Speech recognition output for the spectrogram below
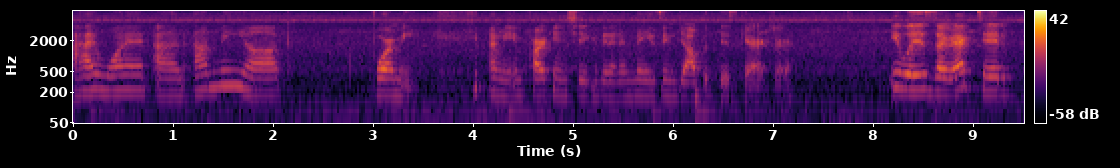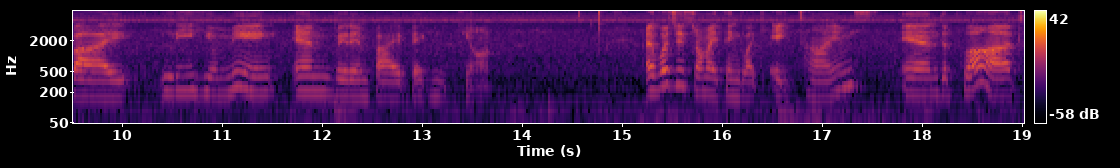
I wanted an Amiyok for me. I mean, Park Hyung Sik did an amazing job with this character. It was directed by Lee Hyung Min and written by Baek Hyun. I watched this drama I think like eight times, and the plot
